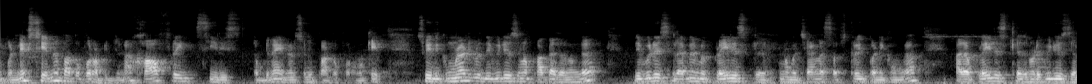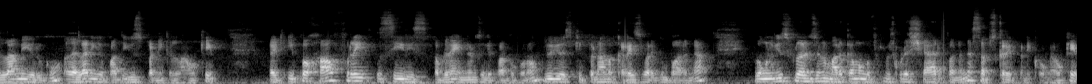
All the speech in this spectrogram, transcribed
இப்போ நெக்ஸ்ட் என்ன பார்க்க போகிறோம் அப்படின்னு சொன்னால் ஹாஃப் ரேஞ்ச் சீரிஸ் அப்படின்னா என்னன்னு சொல்லி பார்க்க போகிறோம் ஓகே ஸோ இதுக்கு முன்னாடி இந்த வீடியோஸ்லாம் பார்க்காதவங்க இந்த வீடியோஸ் எல்லாமே நம்ம பிளேலிஸ்ட்டில் இருக்கும். நம்ம சேனலை சப்ஸ்கிரைப் பண்ணிக்கோங்க. அதில் பிளேலிஸ்ட்டில் இதனோட வீடியோஸ் எல்லாமே இருக்கும். அதெல்லாம் நீங்கள் பார்த்து யூஸ் பண்ணிக்கலாம். ஓகே ரைட் இப்போ ஹாஃப் ரைட் சீரிஸ் அப்படின்னா என்னன்னு சொல்லி பார்க்க போகிறோம் வீடியோ ஸ்கிப் பண்ணாமல் கடைசி வரைக்கும் பாருங்கள் உங்களுக்கு யூஸ்ஃபுல்லாக இருந்துச்சுன்னா மறக்காமல் உங்கள் ஃப்ரெண்ட்ஸ் கூட ஷேர் பண்ணுங்கள் சப்ஸ்கிரைப் பண்ணிக்கோங்க. ஓகே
